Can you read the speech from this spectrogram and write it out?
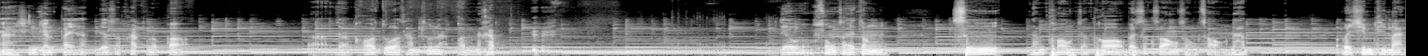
อ่าชิมกันไปครับ เดี๋ยวสักพักเราก็จะขอตัวทำธุระก่อนนะครับ เดี๋ยวสงสัยต้องซื้อหนังพองจากพ่อไปสักซองสองซองนะครับ เอาไปชิมที่บ้าน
